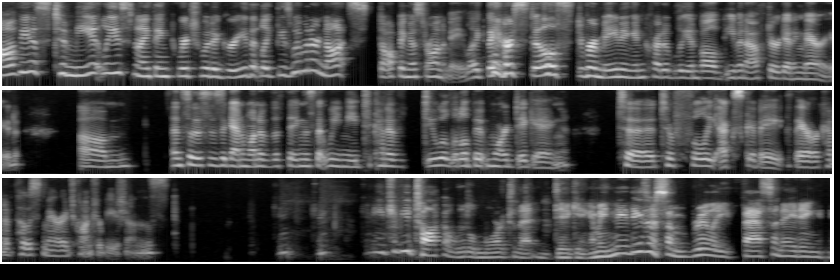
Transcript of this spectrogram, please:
obvious to me at least, and I think Rich would agree that like these women are not stopping astronomy. Like they are still st- remaining incredibly involved even after getting married. Um, and so this is again one of the things that we need to kind of do a little bit more digging to to fully excavate their kind of post marriage contributions. Can, can, can, each of you talk a little more to that digging? I mean, these are some really fascinating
